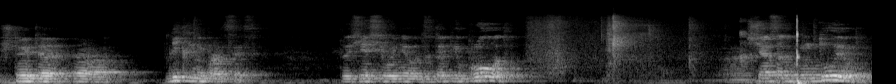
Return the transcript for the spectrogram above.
что это э, длительный процесс. То есть я сегодня вот затопил провод, э, сейчас отгрунтую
